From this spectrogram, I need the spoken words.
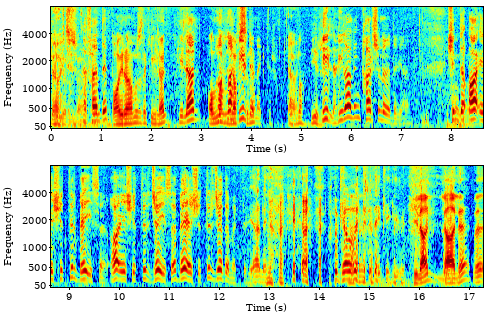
duyuyorum ben. Efendim? Bayrağımızdaki hilal Hilal Allah, Allah, bir lafzını demektir. Evet. Allah bir. Hil, hilalin karşılığıdır yani. Şimdi Allah. A eşittir B ise, A eşittir C ise B eşittir C demektir. Yani bu geometrideki gibi. Hilal, lale ve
